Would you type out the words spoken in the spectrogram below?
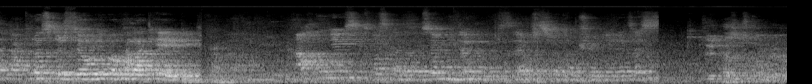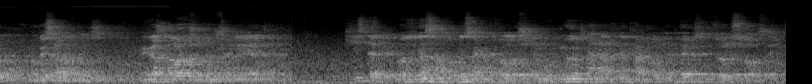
საქართველოს ღირსეული მოქალაქეები ძირფას სტუმრებო, მოგესალმებით. მე გახლავართ შემოშენი ერთ. ქისტები, მოძნა საფუძველ საქართველოში მუდმივად თანახმდა ქართულ მეფებს ბრძოლის სულზე.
